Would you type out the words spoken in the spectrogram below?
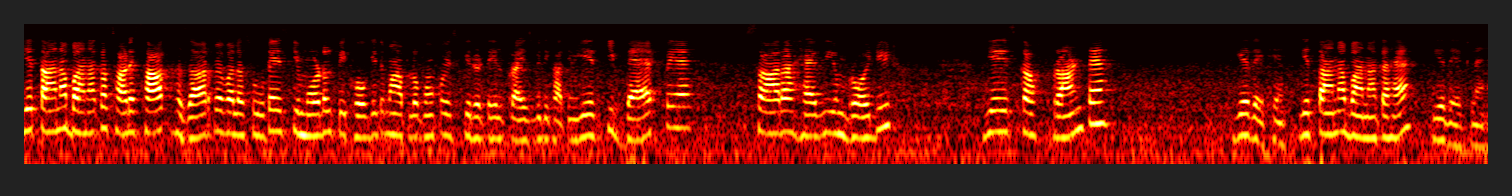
ये ताना बाना का साढ़े सात हज़ार रुपये वाला सूट है। इसकी मॉडल पिक होगी तो मैं आप लोगों को इसकी रिटेल प्राइस भी दिखाती हूँ। ये इसकी बैक पे है, सारा हैवी एम्ब्रॉयड ये इसका फ्रंट है। ये देखें, ये ताना बाना का है, ये देख लें।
